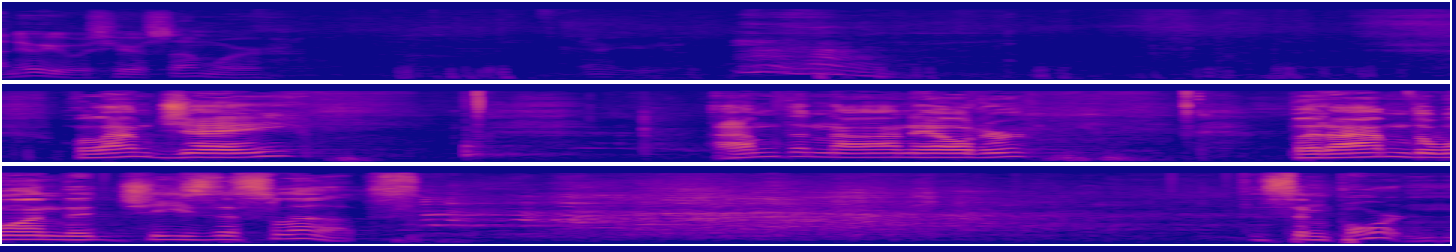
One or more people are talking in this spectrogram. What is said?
I knew he was here somewhere. Well, I'm Jay. I'm the non elder, but I'm the one that Jesus loves. It's important.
